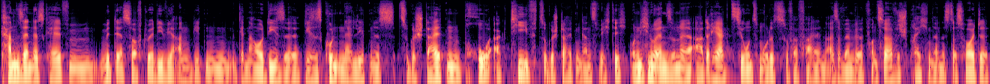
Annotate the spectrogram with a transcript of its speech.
kann Zendesk helfen, mit der Software, die wir anbieten, genau diese, dieses Kundenerlebnis zu gestalten, proaktiv zu gestalten, ganz wichtig. Und nicht nur in so eine Art Reaktionsmodus zu verfallen. Also wenn wir von Service sprechen, dann ist das heute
